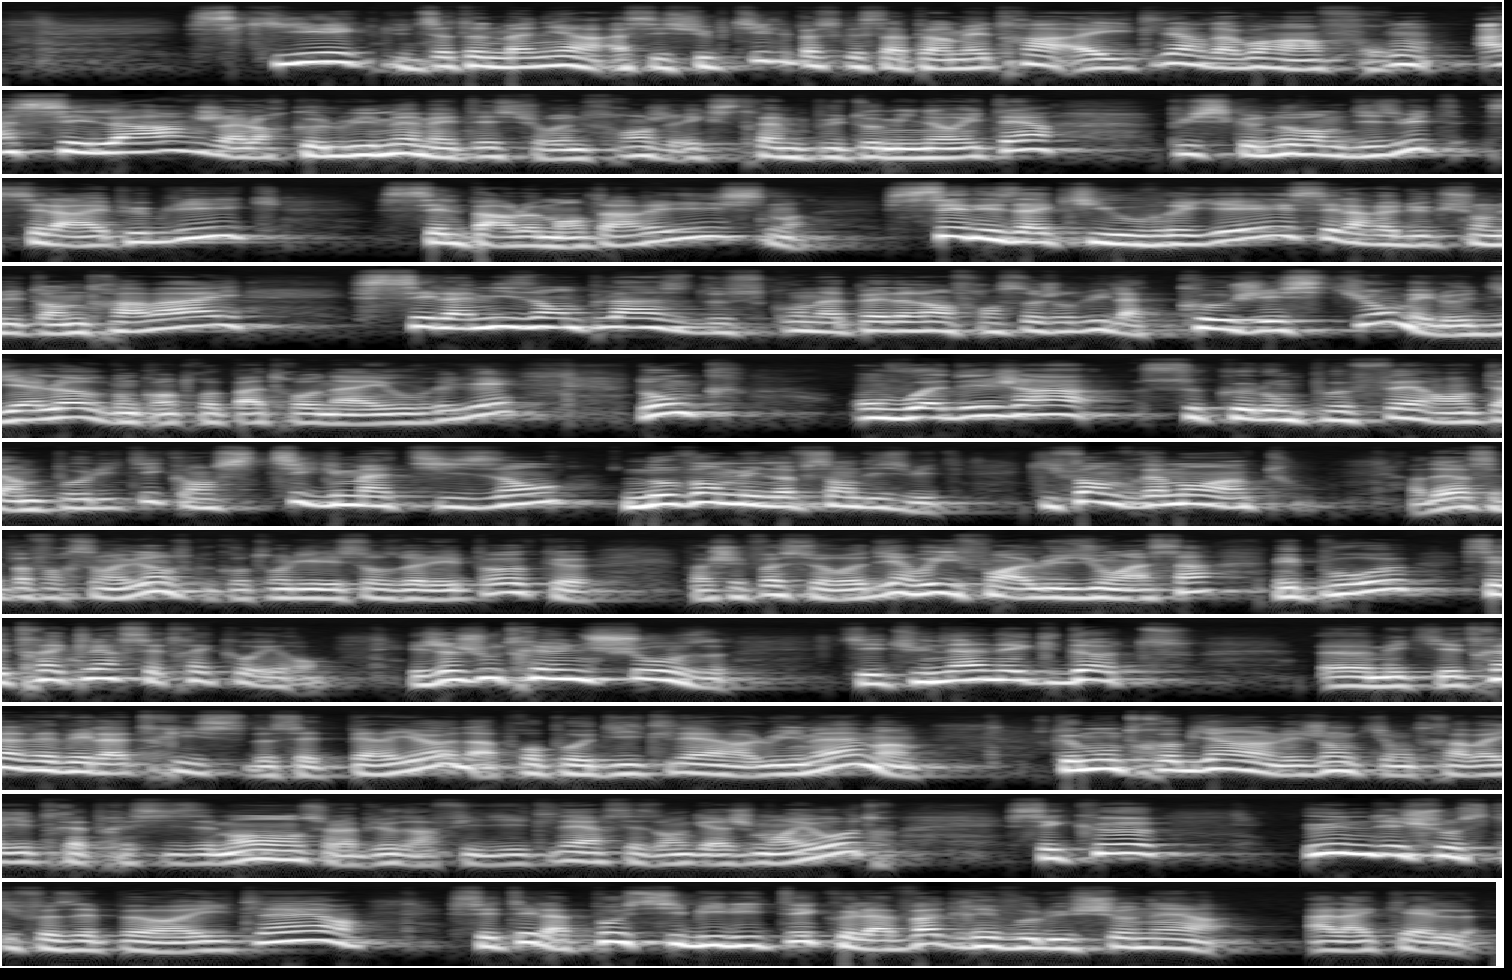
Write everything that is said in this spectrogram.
ce qui est d'une certaine manière assez subtil parce que ça permettra à Hitler d'avoir un front assez large alors que lui-même était sur une frange extrême plutôt minoritaire, puisque novembre 18, c'est la République, c'est le parlementarisme, c'est les acquis ouvriers, c'est la réduction du temps de travail, c'est la mise en place de ce qu'on appellerait en France aujourd'hui la cogestion, mais le dialogue donc entre patronat et ouvriers. Donc on voit déjà ce que l'on peut faire en termes politiques en stigmatisant novembre 1918, qui forme vraiment un tout. D'ailleurs, c'est pas forcément évident parce que quand on lit les sources de l'époque, euh, à chaque fois se redire, oui, ils font allusion à ça, mais pour eux, c'est très clair, c'est très cohérent. Et j'ajouterai une chose qui est une anecdote, euh, mais qui est très révélatrice de cette période à propos d'Hitler lui-même. Ce que montrent bien les gens qui ont travaillé très précisément sur la biographie d'Hitler, ses engagements et autres, c'est que une des choses qui faisait peur à Hitler, c'était la possibilité que la vague révolutionnaire à laquelle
